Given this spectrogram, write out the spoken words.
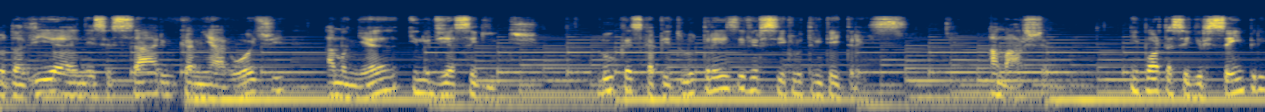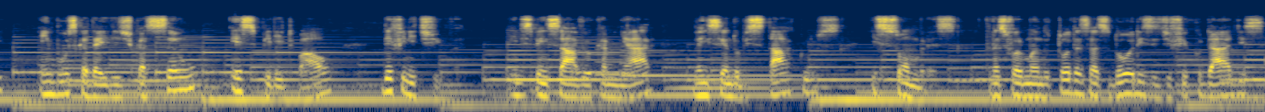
Todavia é necessário caminhar hoje, amanhã e no dia seguinte. Lucas capítulo 13, versículo 33. A marcha. Importa seguir sempre em busca da edificação espiritual definitiva. Indispensável caminhar vencendo obstáculos e sombras, transformando todas as dores e dificuldades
